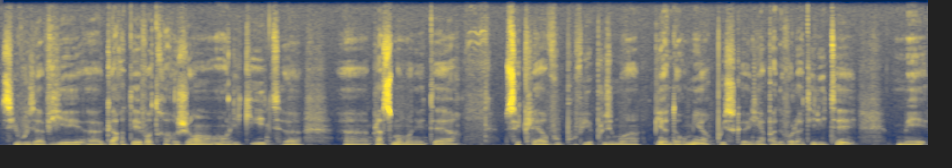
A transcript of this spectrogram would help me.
si vous aviez euh, gardé votre argent en liquide, euh, un placement monétaire, c'est clair, vous pouviez plus ou moins bien dormir puisqu'il n'y a pas de volatilité, mais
